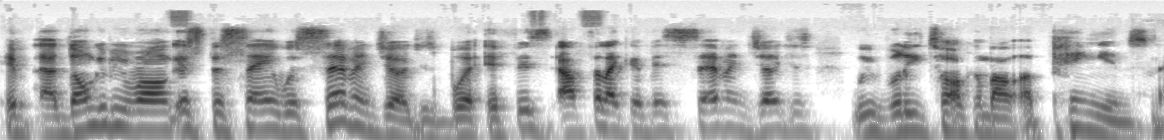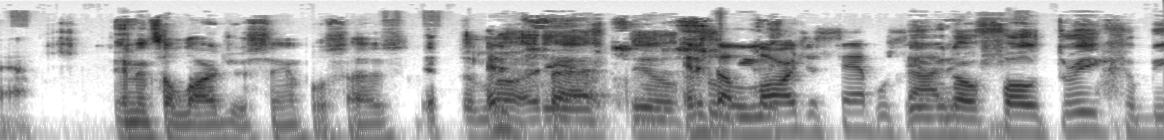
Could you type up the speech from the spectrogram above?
if now, don't get me wrong, it's the same with seven judges. But if it's, I feel like if it's seven judges, we really talking about opinions now, and it's a larger sample size. It's a And it's. Yeah, still and it's a larger sample size. Even though four three could be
